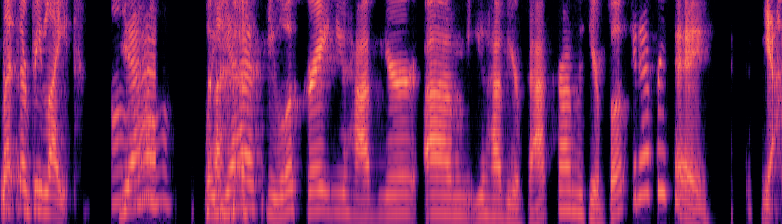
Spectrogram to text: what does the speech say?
Let there be light. Yeah. Well, yes, you look great. You have your um you have your background with your book and everything. Yes.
